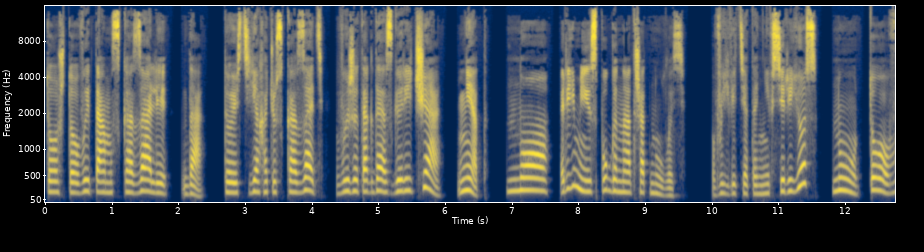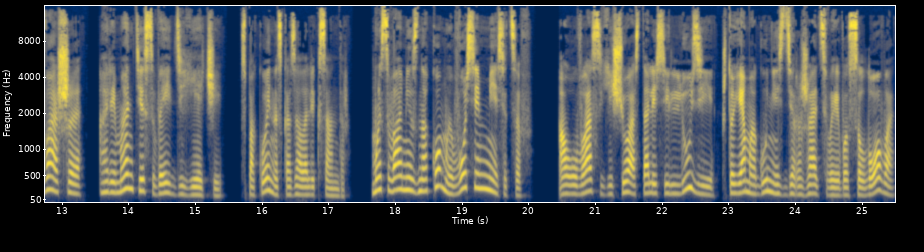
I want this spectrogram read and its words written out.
то, что вы там сказали...» «Да, то есть я хочу сказать, вы же тогда сгоряча, «Нет, но...» Риме испуганно отшатнулась. «Вы ведь это не всерьез? Ну, то ваше Аримантис Вейдиечи», спокойно сказал Александр. «Мы с вами знакомы восемь месяцев, а у вас еще остались иллюзии, что я могу не сдержать своего слова.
